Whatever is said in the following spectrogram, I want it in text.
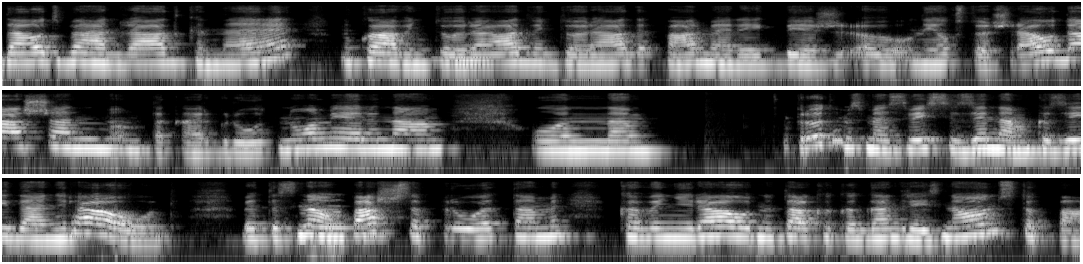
daudz bērnu rāda, ka nē. Nu, kā viņi to mhm. rāda? Viņi to rāda pārmērīgi bieži un ilgstoši raudāšanu, un tā kā ir grūti nomierinām. Un, Protams, mēs visi zinām, ka zīdaiņi raud, bet tas nav mm. pašsaprotami, ka viņi raud nu, tā, ka, ka gandrīz non-stopā,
